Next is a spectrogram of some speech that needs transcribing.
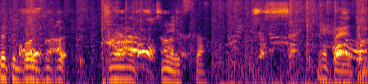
Co to było za zmiana miejsca? Nie pamiętam.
